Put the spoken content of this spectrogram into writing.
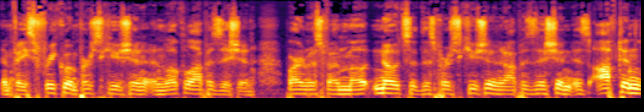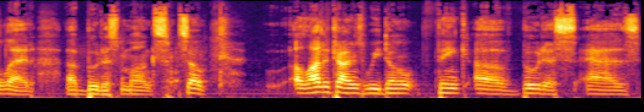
and face frequent persecution and local opposition. Barnabas Fund mo- notes that this persecution and opposition is often led of Buddhist monks. So, a lot of times we don't think of Buddhists as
